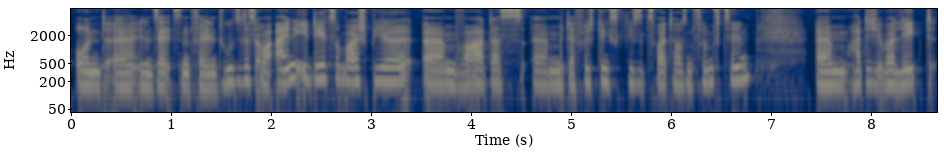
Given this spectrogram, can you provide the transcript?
Und äh, in den seltensten Fällen tun sie das. Aber eine Idee zum Beispiel ähm, war, dass ähm, mit der Flüchtlingskrise 2015 ähm, hatte ich überlegt,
